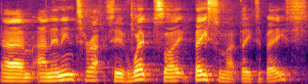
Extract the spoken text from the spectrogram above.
um, and an interactive website based on that database.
